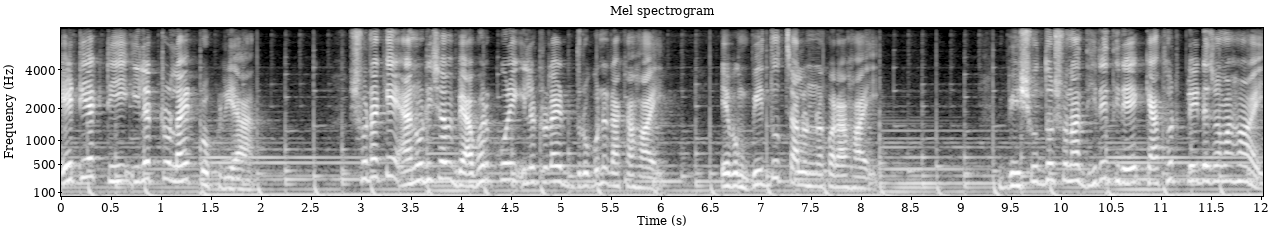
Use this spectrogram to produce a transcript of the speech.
এটি একটি ইলেকট্রোলাইট প্রক্রিয়া। সোনাকে অ্যানোড হিসাবে ব্যবহার করে ইলেকট্রোলাইট দ্রবণে রাখা হয়। এবং বিদ্যুৎ চালনা করা হয়। বিশুদ্ধ সোনা ধীরে ধীরে ক্যাথোড প্লেটে জমা হয়।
